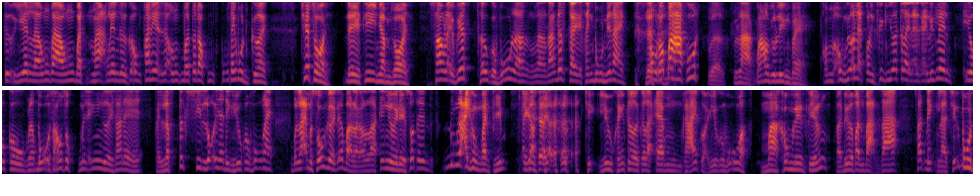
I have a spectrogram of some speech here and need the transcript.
Tự nhiên là ông vào ông bật mạng lên rồi ông phát hiện ra ông mà tôi đọc cũng thấy buồn cười. Chết rồi đề thi nhầm rồi. Sao lại viết thơ của vũ là là đang đất cày thành bùn thế này? Sau đó 3 phút vâng. là bao nhiêu linh về còn ông nữa lại còn kinh nữa tức lại lại, đứng lên. Yêu cầu là bộ giáo dục lại những người ra đề ấy, phải lập tức xin lỗi gia đình lưu quang vũ ngay. Mà lại một số người nữa bảo là là cái người đề xuất ấy, đúng là anh hùng bàn phím. Anh ạ, anh ạ. chị lưu khánh thơ tức là em gái của anh lưu quang vũ mà mà không lên tiếng và đưa văn bản ra xác định là chữ bùn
